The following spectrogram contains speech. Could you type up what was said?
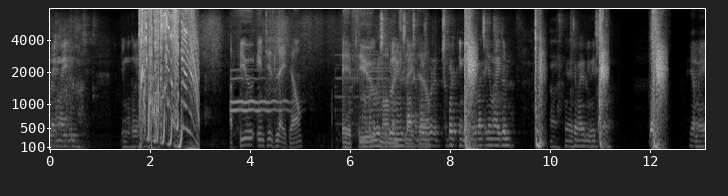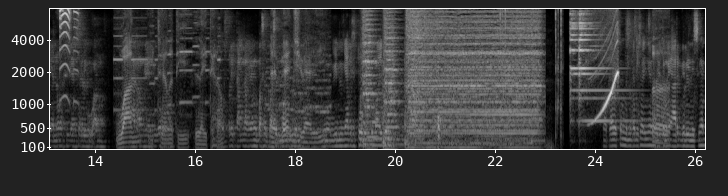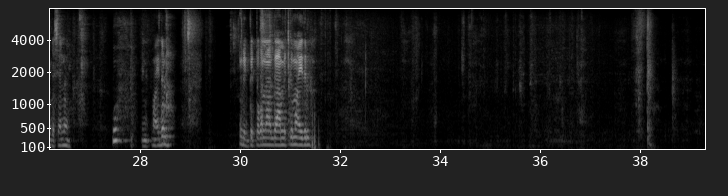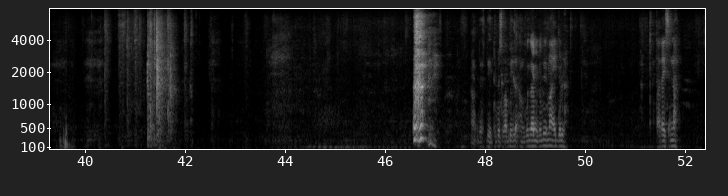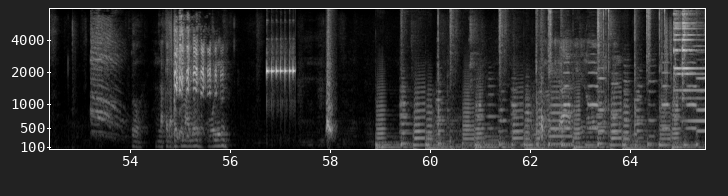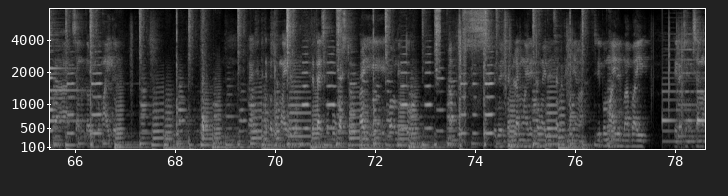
Mga idol. Yan yung gagawin. A few inches later. A few moments sa later. support, support much sa inyo mga idol. Ah, yan sa mga idol linis. Yeah, may ano kasi yan sa liguan. One eternity later. Eventually. Yung gilid niya kasi tubig ko mga idol. Kung meron kami sa inyo, dito may ari galinis nga kasi ano eh. Uh, mga idol. Ligpit ko mga gamit ko mga idol. Ah, Tapos dito po sa kabila, ang gagamit kami mga idol. Tatay sana. Ito, laki-laki na sa, sa ko mga sa dito tayo sa bukas to, ay ikunin to. Tapos, gagawin sa pala mga idol. Ito idol sa patingin niya. Sige po mga idol, bye-bye. Kaya kasi isang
